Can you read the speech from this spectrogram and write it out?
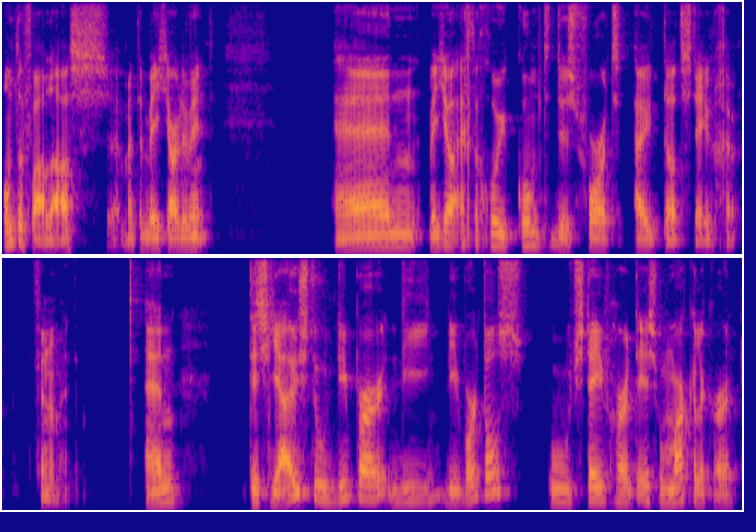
om te vallen als, eh, met een beetje harde wind. En weet je wel, echte groei komt dus voort uit dat stevige fundament. En het is juist hoe dieper die, die wortels, hoe steviger het is, hoe makkelijker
